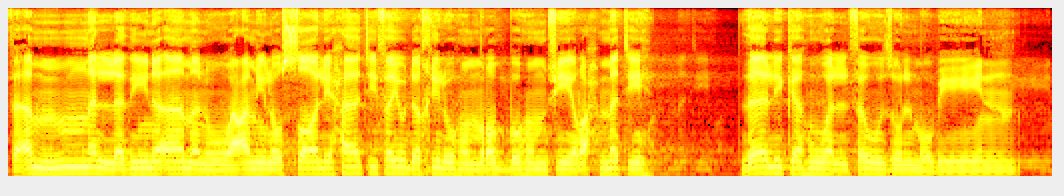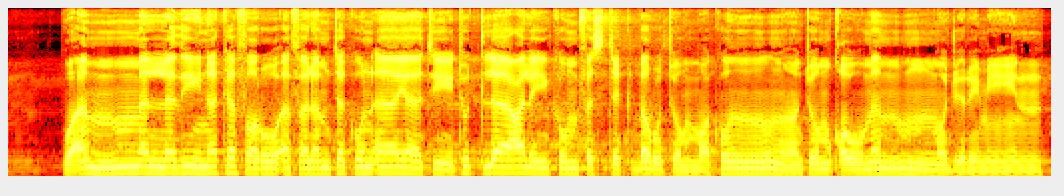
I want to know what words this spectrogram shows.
فأما الذين آمنوا وعملوا الصالحات فيدخلهم ربهم في رحمته ذلك هو الفوز المبين. واما الذين كفروا افلم تكن اياتي تتلى عليكم فاستكبرتم وكنتم قوما مجرمين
